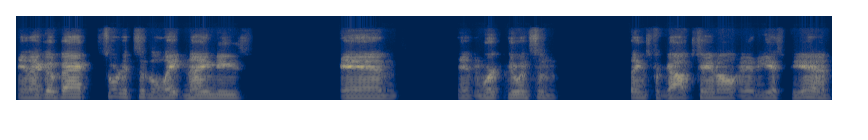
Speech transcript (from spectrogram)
and I go back sort of to the late 90s and and work doing some things for Golf Channel and ESPN,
